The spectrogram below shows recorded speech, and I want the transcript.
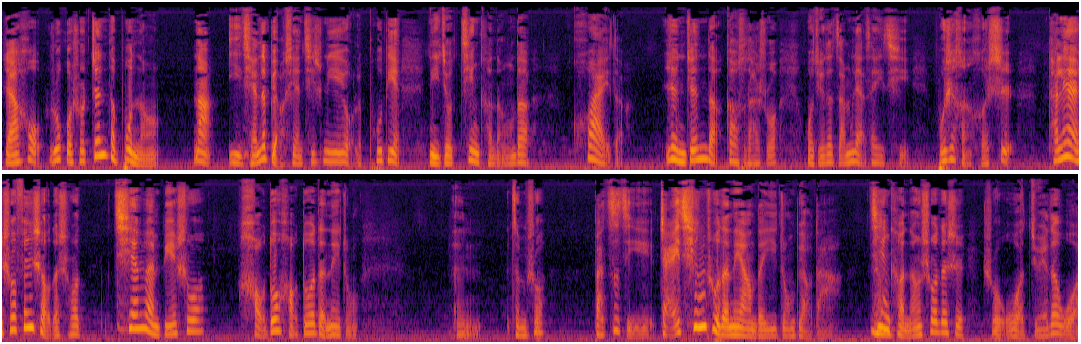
然后，如果说真的不能，那以前的表现其实你也有了铺垫，你就尽可能的快的、认真的告诉他说：“我觉得咱们俩在一起不是很合适。”谈恋爱说分手的时候，千万别说好多好多的那种，嗯，怎么说？把自己摘清楚的那样的一种表达，尽可能说的是说，我觉得我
